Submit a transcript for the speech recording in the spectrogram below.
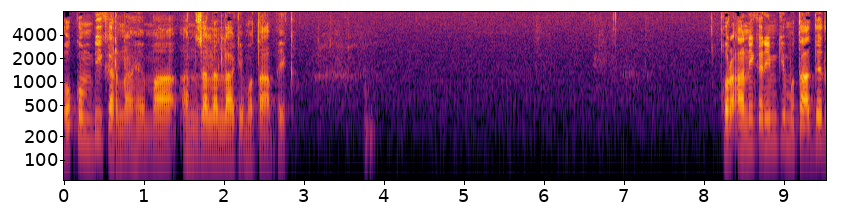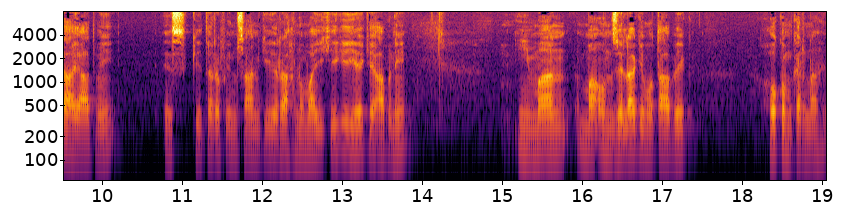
حکم بھی کرنا ہے ما انزل اللہ کے مطابق۔ قرآن کریم کی متعدد آیات میں اس کی طرف انسان کی رہنمائی کی گئی ہے کہ آپ نے ایمان ما انزلہ کے مطابق حکم کرنا ہے۔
